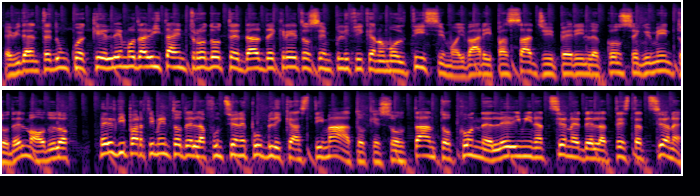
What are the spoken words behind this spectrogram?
Evidente dunque che le modalità introdotte dal decreto semplificano moltissimo i vari passaggi per il conseguimento del modulo e il Dipartimento della Funzione Pubblica ha stimato che soltanto con l'eliminazione dell'attestazione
